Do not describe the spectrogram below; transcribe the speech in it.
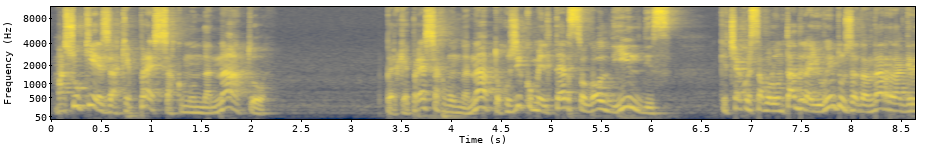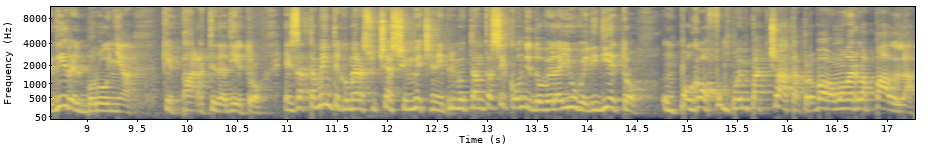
ma su Chiesa che pressa come un dannato. Perché pressa come un dannato, così come il terzo gol di Ildis che c'è questa volontà della Juventus ad andare ad aggredire il Bologna che parte da dietro, esattamente come era successo invece nei primi 80 secondi dove la Juve lì dietro un po' goffa, un po' impacciata, provava a muovere la palla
